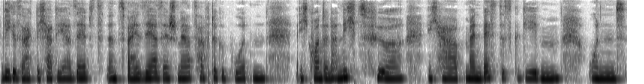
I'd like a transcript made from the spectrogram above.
Wie gesagt, ich hatte ja selbst zwei sehr, sehr schmerzhafte Geburten. Ich konnte da nichts für. Ich habe mein Bestes gegeben und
